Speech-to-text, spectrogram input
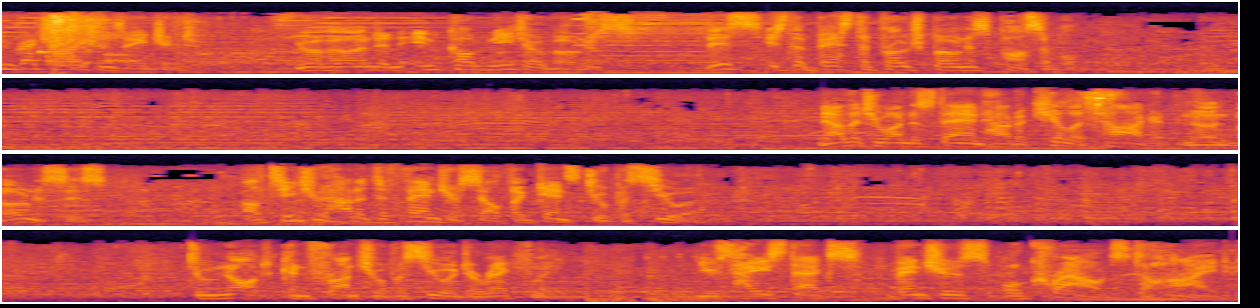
Congratulations, Agent. You have earned an incognito bonus. This is the best approach bonus possible. Now that you understand how to kill a target and earn bonuses, I'll teach you how to defend yourself against your pursuer. Do not confront your pursuer directly. Use haystacks, benches, or crowds to hide.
